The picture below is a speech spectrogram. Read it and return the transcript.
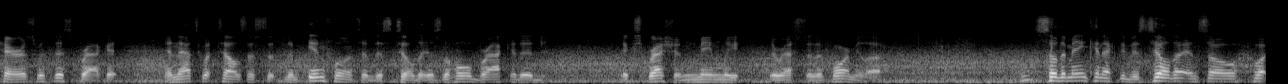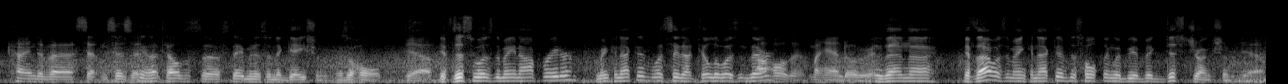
pairs with this bracket, and that's what tells us that the influence of this tilde is the whole bracketed expression, mainly the rest of the formula. So the main connective is tilde, and so what kind of a sentence is it? Yeah, that tells us the statement is a negation as a whole. Yeah. If this was the main operator, main connective, let's say that tilde wasn't there, I'll hold it, my hand over it. then uh, if that was the main connective, this whole thing would be a big disjunction. Yeah.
